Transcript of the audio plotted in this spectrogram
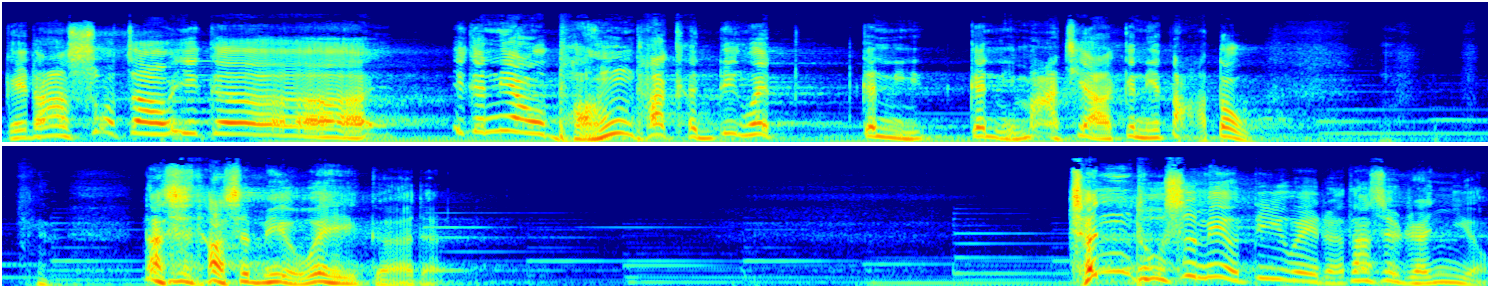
给他塑造一个一个尿盆，他肯定会跟你跟你骂架，跟你打斗。但是他是没有位格的，尘土是没有地位的，但是人有。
